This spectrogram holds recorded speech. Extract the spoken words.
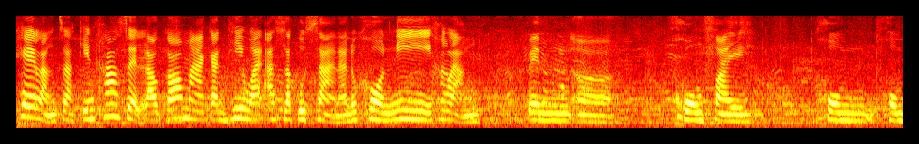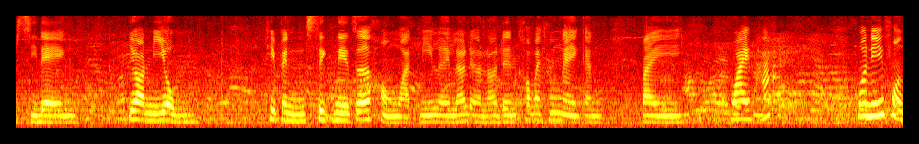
เคหลังจากกินข้าวเสร็จแล้วก็มากันที่วัดอัสสกุสานะทุกคนนี่ข้างหลังเป็นโคมไฟโคมโคมสีแดง ยอดนิยมที่เป็นซิกเนเจอร์ของวัดนี้เลยแล้วเดี๋ยวเราเดินเข้าไปข้างในกันไปไหว้พระวันนี้ฝน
